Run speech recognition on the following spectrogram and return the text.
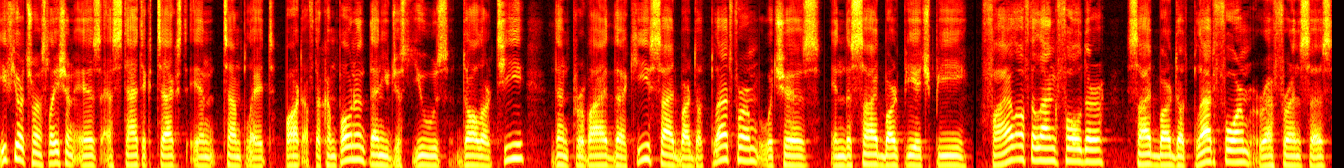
If your translation is a static text in template part of the component, then you just use $t, then provide the key sidebar.platform, which is in the sidebar PHP file of the lang folder, sidebar.platform references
